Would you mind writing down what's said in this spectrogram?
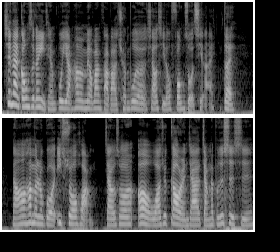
现在公司跟以前不一样，他们没有办法把全部的消息都封锁起来。对。然后他们如果一说谎，假如说哦我要去告人家，讲的不是事实，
